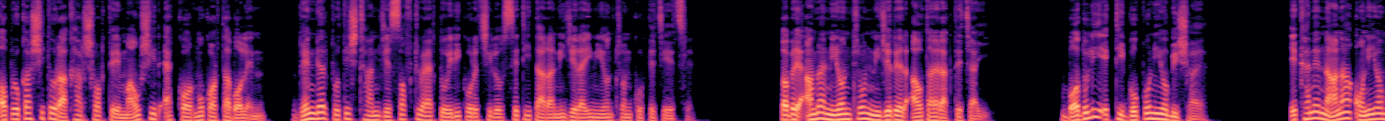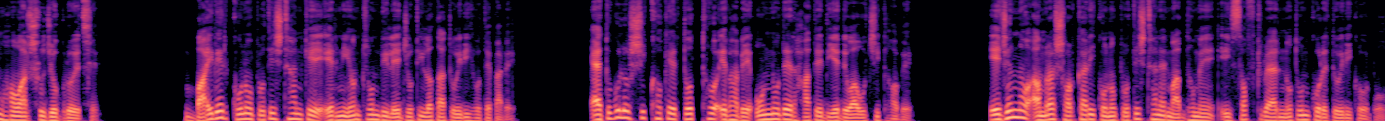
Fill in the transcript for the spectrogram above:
অপ্রকাশিত রাখার শর্তে মাউসির এক কর্মকর্তা বলেন, ভেন্ডার প্রতিষ্ঠান যে সফটওয়্যার তৈরি করেছিল সেটি তারা নিজেরাই নিয়ন্ত্রণ করতে চেয়েছে। তবে আমরা নিয়ন্ত্রণ নিজেদের আওতায় রাখতে চাই। বদলি একটি গোপনীয় বিষয়। এখানে নানা অনিয়ম হওয়ার সুযোগ রয়েছে। বাইরের কোনো প্রতিষ্ঠানকে এর নিয়ন্ত্রণ দিলে জটিলতা তৈরি হতে পারে। এতগুলো শিক্ষকের তথ্য এভাবে অন্যদের হাতে দিয়ে দেওয়া উচিত হবে। এজন্য আমরা সরকারি কোনো প্রতিষ্ঠানের মাধ্যমে এই সফটওয়্যার নতুন করে তৈরি করব।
